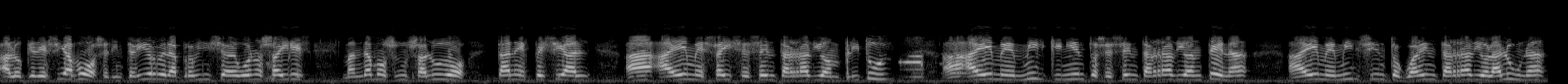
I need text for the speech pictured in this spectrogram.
a lo que decías vos, el interior de la provincia de Buenos Aires, mandamos un saludo tan especial a AM660 Radio Amplitud, a AM1560 Radio Antena, a AM1140 Radio La Luna,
